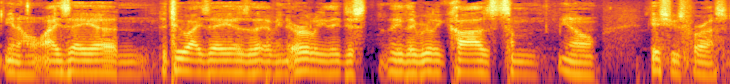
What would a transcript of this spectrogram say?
you know Isaiah and the two Isaiahs. I mean, early they just they, they really caused some you know issues for us.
